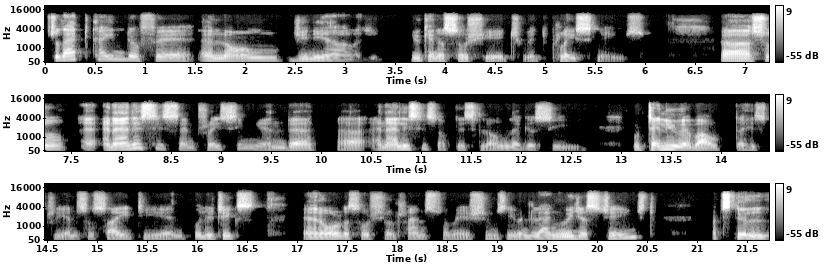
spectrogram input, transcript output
So that kind of a, a long genealogy you can associate with place names. Uh, so uh, analysis and tracing and uh, uh, analysis of this long legacy would tell you about the history and society and politics and all the social transformations, even language has changed, but still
